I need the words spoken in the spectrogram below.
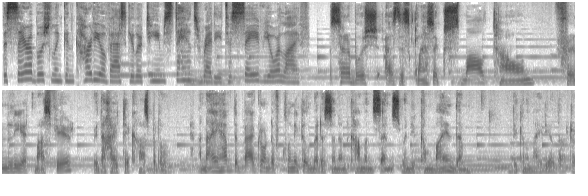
The Sarah Bush Lincoln Cardiovascular Team stands ready to save your life. Sarah Bush has this classic small town friendly atmosphere with a high tech hospital. And I have the background of clinical medicine and common sense. When you combine them, you become an ideal doctor.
